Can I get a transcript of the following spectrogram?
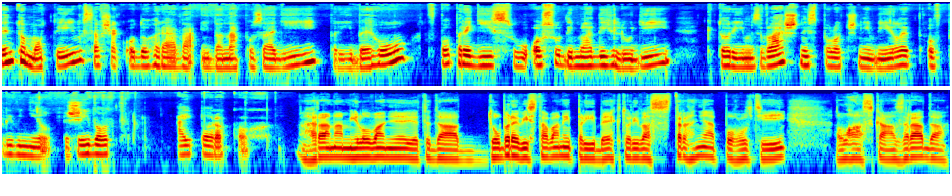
Tento motív sa však odohráva iba na pozadí príbehu. V popredí sú osudy mladých ľudí, ktorým zvláštny spoločný výlet ovplyvnil život aj po rokoch. Hra na milovanie je teda dobre vystavaný príbeh, ktorý vás strhne a pohltí. Láska, zrada,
